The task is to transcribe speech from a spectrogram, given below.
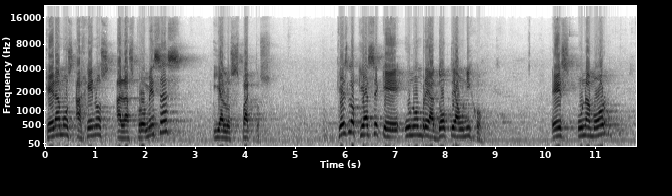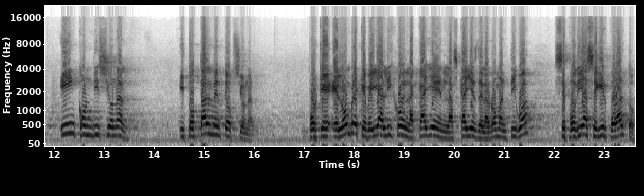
que éramos ajenos a las promesas y a los pactos. ¿Qué es lo que hace que un hombre adopte a un hijo? Es un amor incondicional y totalmente opcional. Porque el hombre que veía al hijo en la calle, en las calles de la Roma antigua, se podía seguir por alto.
